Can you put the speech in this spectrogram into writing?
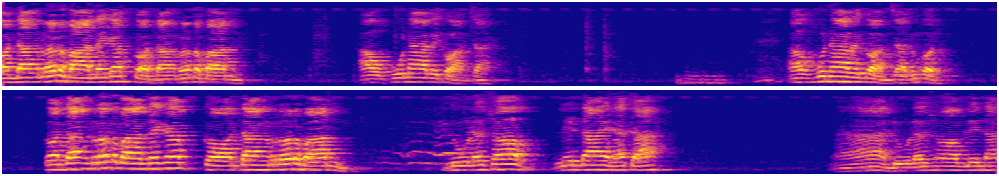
อนดังรัฐบาลนะครับ ก่อนดังรัฐบาล เอาคู่หน้าไปก่อนจ้ะเอาคู่หน้าไปก่อนจ้ะทุกคน ก่อนดังรัฐบาลนะครับ ก่อนดังรัฐบาล ดูแล้วชอบเล่นได้นะจ๊ะอ่าดูแล้วชอบเล่นได้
